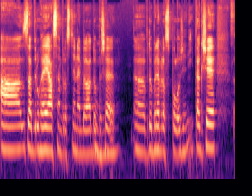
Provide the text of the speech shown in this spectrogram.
a za druhé já jsem prostě nebyla dobře mm. v dobrém rozpoložení. Takže eh,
